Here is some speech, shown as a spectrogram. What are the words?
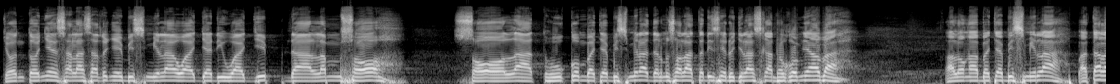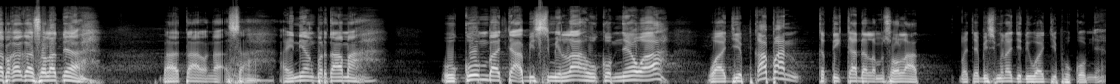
Contohnya salah satunya bismillah jadi wajib dalam soh sholat. Hukum baca bismillah dalam sholat tadi saya sudah jelaskan hukumnya apa? Kalau nggak baca bismillah batal apakah gak sholatnya? Batal nggak sah. Nah, ini yang pertama. Hukum baca bismillah hukumnya wah wajib. Kapan? Ketika dalam sholat. Baca bismillah jadi wajib hukumnya.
